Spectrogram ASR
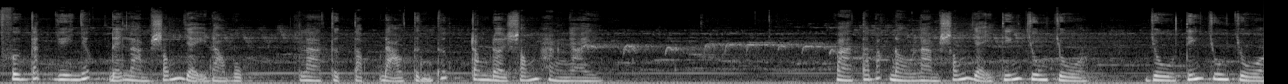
Phương cách duy nhất để làm sống dậy đạo bục là thực tập đạo tỉnh thức trong đời sống hàng ngày và ta bắt đầu làm sống dậy tiếng chuông chùa. Dù tiếng chuông chùa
